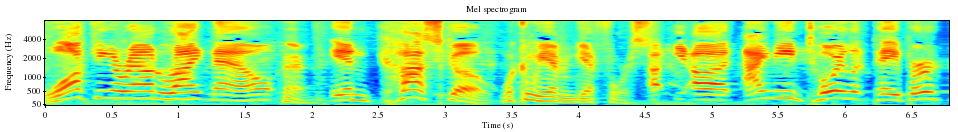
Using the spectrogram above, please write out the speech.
walking around right now in Costco. What can we have him get for us? Uh, uh, I need toilet paper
